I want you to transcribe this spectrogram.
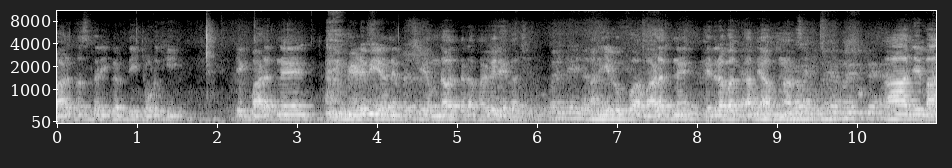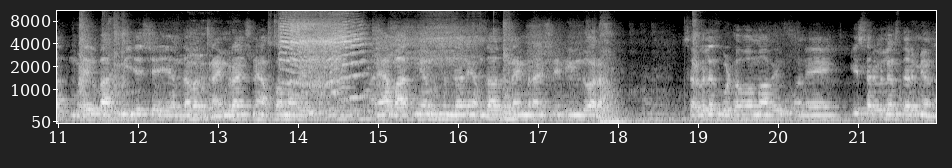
બાળ તસ્કરી કરતી ટોળકી એક બાળકને મેળવી અને પછી અમદાવાદ તરફ આવી રહેલા છે. અને એ લોકો આ બાળકને હૈદરાબાદ ખાતે આપનાર છે. આ જે બાત, મળેલ બાતમી જે છે એ અમદાવાદ ક્રાઇમ બ્રાન્ચને આપવામાં આવેલી અને આ બાતમી અનુસંધાને અમદાવાદ ક્રાઇમ બ્રાન્ચની ટીમ દ્વારા સર્વેલન્સ ગોઠવવામાં આવેલું અને એ સર્વેલન્સ દરમિયાન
